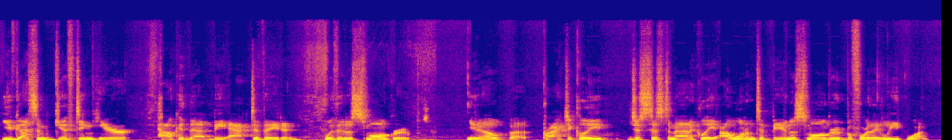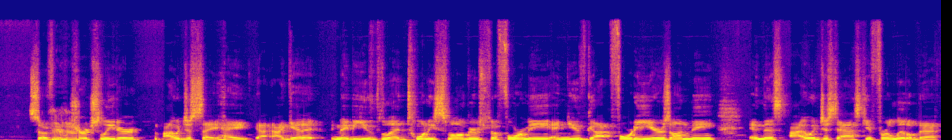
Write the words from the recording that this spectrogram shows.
you've got some gifting here how could that be activated within a small group you know practically just systematically i want them to be in a small group before they lead one so if you're mm-hmm. a church leader, I would just say, hey, I get it. Maybe you've led 20 small groups before me and you've got 40 years on me in this. I would just ask you for a little bit,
